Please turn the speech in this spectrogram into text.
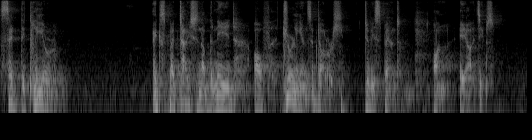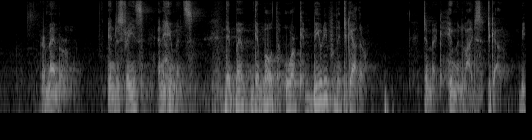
set the clear expectation of the need of trillions of dollars to be spent on AI chips. Remember, industries and humans, they, bo they both work beautifully together to make human lives together be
